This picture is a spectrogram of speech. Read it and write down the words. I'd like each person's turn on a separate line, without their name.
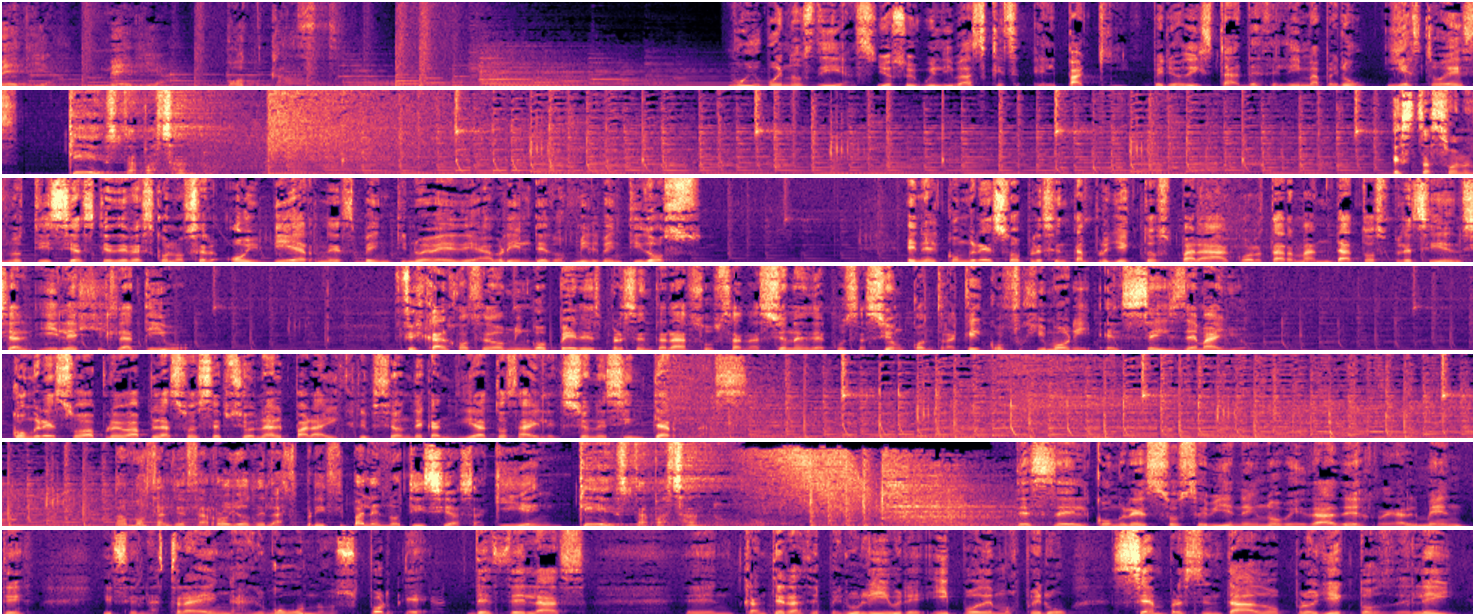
Media, Media, Podcast. Muy buenos días, yo soy Willy Vázquez, el Paqui, periodista desde Lima, Perú, y esto es ¿Qué está pasando? Estas son las noticias que debes conocer hoy viernes 29 de abril de 2022. En el Congreso presentan proyectos para acortar mandatos presidencial y legislativo. Fiscal José Domingo Pérez presentará subsanaciones de acusación contra Keiko Fujimori el 6 de mayo. Congreso aprueba plazo excepcional para inscripción de candidatos a elecciones internas. Vamos al desarrollo de las principales noticias aquí en ¿Qué está pasando? Desde el Congreso se vienen novedades realmente y se las traen algunos, porque desde las canteras de Perú Libre y Podemos Perú se han presentado proyectos de ley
